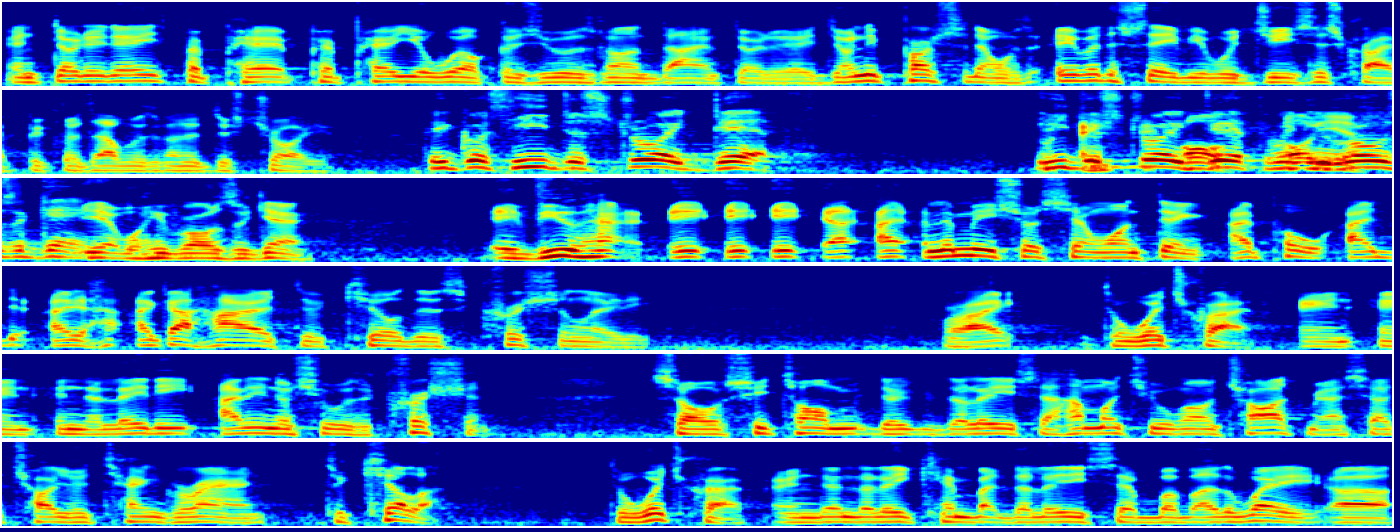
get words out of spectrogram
in 30 days, prepare, prepare your will because you was going to die in 30 days. The only person that was able to save you was Jesus Christ because I was going to destroy you. Because he destroyed death. He destroyed Oh, death when oh, he yeah. rose again. Yeah, when he rose again. If you I- let me just say one thing. I, put, I, I, I got hired to kill this Christian lady, right, to witchcraft. And, and, and the lady, I didn't know she was a Christian. So she told me, the, the lady said, how much you going to charge me? I said, I charge you 10 grand to kill her, to witchcraft. And then the lady came back, the lady said, but by the way, uh,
